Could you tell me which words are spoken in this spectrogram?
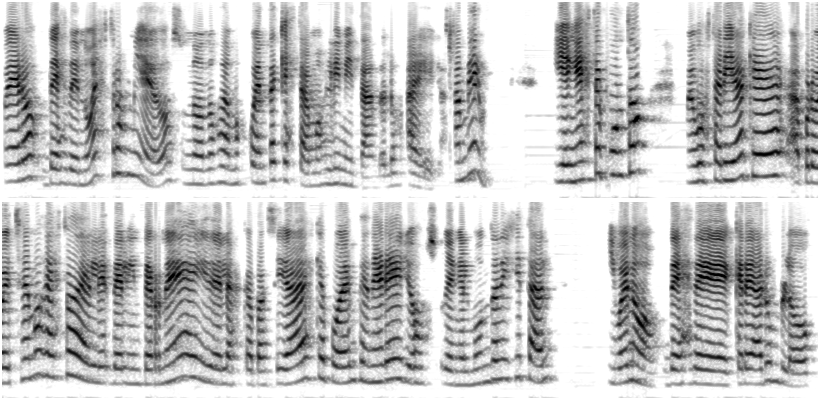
pero desde nuestros miedos no nos damos cuenta que estamos limitándolos a ellos también. Y en este punto me gustaría que aprovechemos esto del, Internet y de las capacidades que pueden tener ellos en el mundo digital. Y bueno, desde crear un blog,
